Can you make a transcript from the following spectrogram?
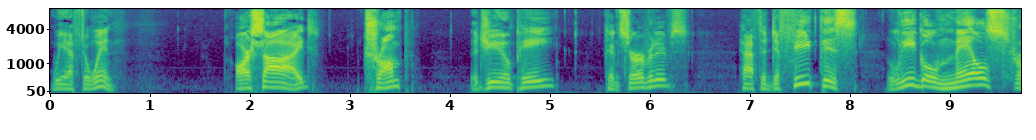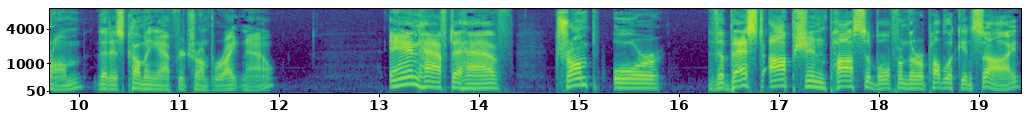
We have to win. Our side, Trump, the GOP, conservatives, have to defeat this legal maelstrom that is coming after Trump right now and have to have Trump or the best option possible from the Republican side,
